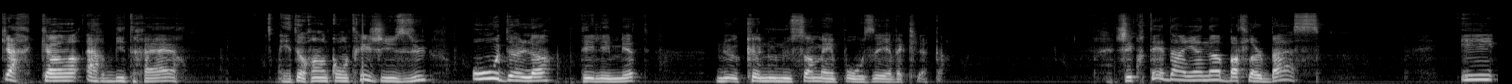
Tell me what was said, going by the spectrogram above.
carcans arbitraires et de rencontrer Jésus au-delà des limites que nous nous sommes imposées avec le temps. J'écoutais Diana Butler Bass et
